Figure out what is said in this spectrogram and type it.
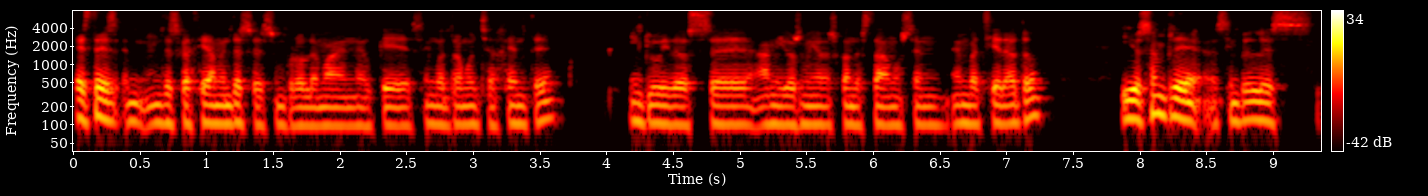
Este, es, desgraciadamente, es un problema en el que se encuentra mucha gente, incluidos eh, amigos míos cuando estábamos en, bachillerato. Y yo siempre, siempre les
